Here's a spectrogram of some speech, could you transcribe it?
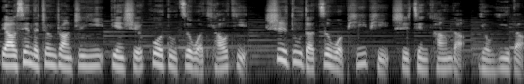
表现的症状之一便是过度自我挑剔。适度的自我批评是健康的、有益的，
